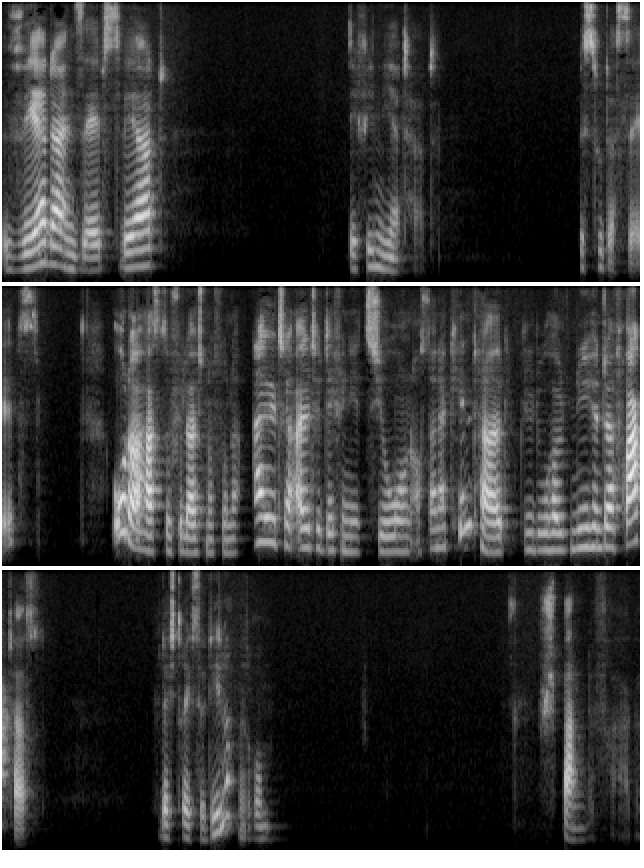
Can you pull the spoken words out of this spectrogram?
wer deinen Selbstwert definiert hat. Bist du das selbst? Oder hast du vielleicht noch so eine alte, alte Definition aus deiner Kindheit, die du halt nie hinterfragt hast? Vielleicht trägst du die noch mit rum. Spannende Frage.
